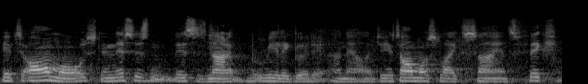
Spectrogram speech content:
It's almost, and this is this is not a really good analogy. It's almost like science fiction,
